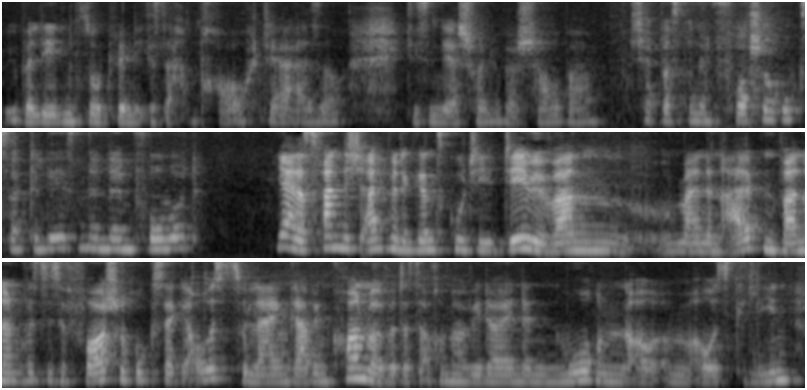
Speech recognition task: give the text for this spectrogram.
überlebensnotwendige Sachen braucht. Ja, also die sind ja schon überschaubar. Ich habe was von dem Forscherrucksack gelesen in deinem Vorwort. Ja, das fand ich eigentlich eine ganz gute Idee. Wir waren mal in den Alpen wandern, wo es diese Forscherrucksäcke auszuleihen gab. In Cornwall wird das auch immer wieder in den Mooren ausgeliehen.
